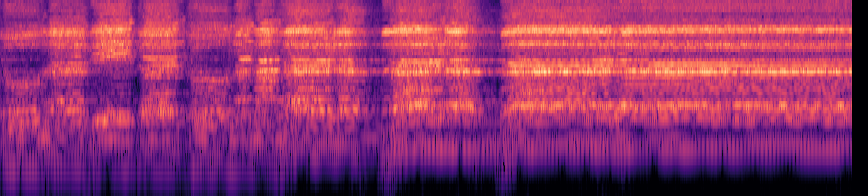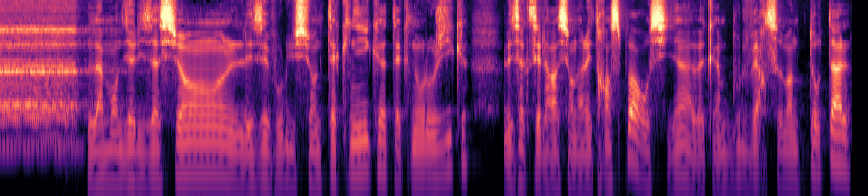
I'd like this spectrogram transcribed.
tourne vite, tourne ma meule, la mondialisation, les évolutions techniques, technologiques, les accélérations dans les transports aussi, hein, avec un bouleversement total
